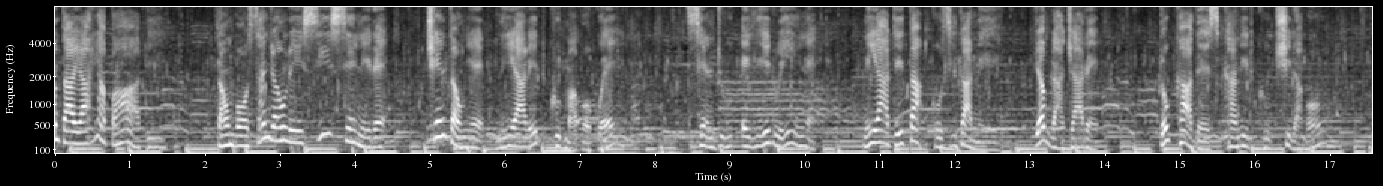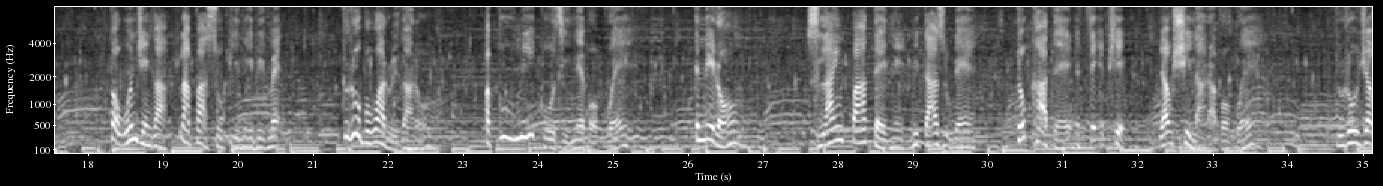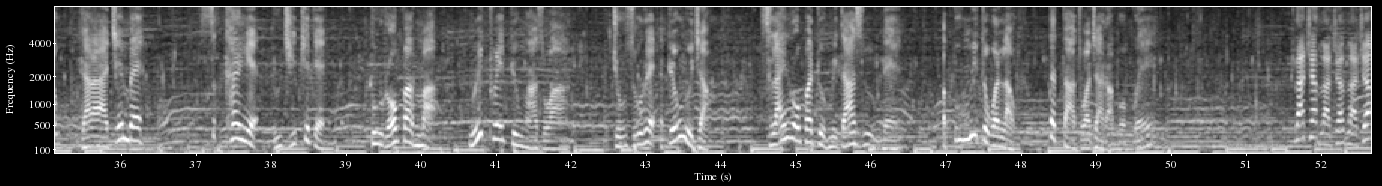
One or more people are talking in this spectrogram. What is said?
န်တာယာလှပပြီးတောင်ပေါ်စမ်းကြောင်းလေးစီးဆင်းနေတဲ့ချင်းတောင်ရဲ့နေရာလေးတစ်ခုမှာပေါ့ကွယ်စင်တူအိမ်လေးတွေနဲ့နေရာဒေသကိုစီကနေရောက်လာကြတဲ့ဒုက္ခတဲ့စခန်းလေးတစ်ခုရှိတာပေါ့တော့ဝန်းကျင်ကလှပဆိုပြနေပြီမဲ့သူတို့ဘဝတွေကတော့အပူမီကိုစီနဲ့ပေါ့ကွယ်တနေ့တော့ စလိုင်းပါတဲ့နဲ့မိသားစုလည်းဒုက္ခတဲ့အစ်စ်အဖြစ်ရောက်ရှိလာတာပေါ့ကွယ်သူတို့ရောက်လာခြင်းပဲစခန်းရဲ့လူကြီးဖြစ်တဲ့ဘူရောပတ်မှရီထရစ်ပြူမှာစွာဂျိုဆိုတဲ့အပြုံးလူကြောင့်စလိုင်းရောဘတ်တို့မိသားစုလည်းအပူမိတဝက်လောက်တက်တာသွားကြတာပေါ့ကွယ်လာကြလာကြလာကြ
